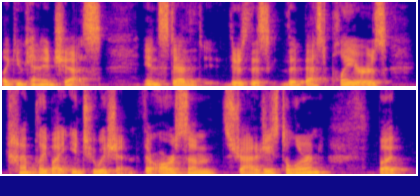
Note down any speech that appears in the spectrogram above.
like you can in chess instead there's this the best players kind of play by intuition. There are some strategies to learn, but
